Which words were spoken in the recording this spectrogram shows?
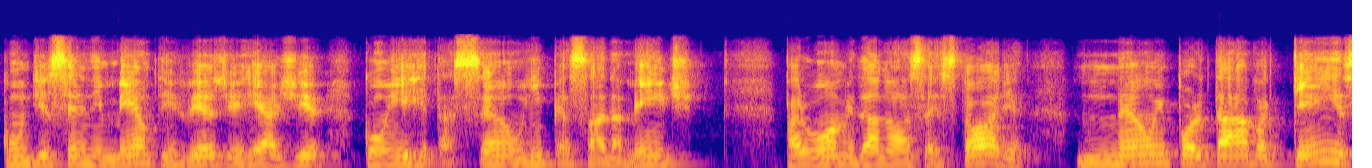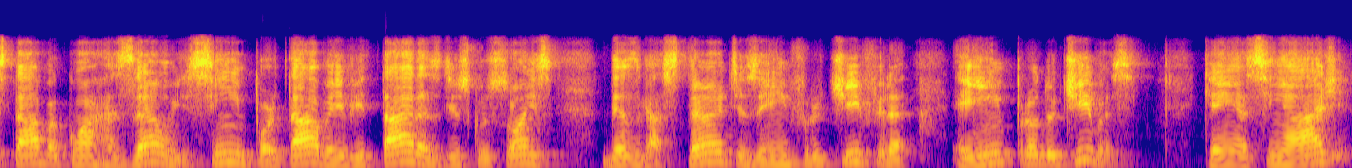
com discernimento em vez de reagir com irritação, impensadamente. Para o homem da nossa história, não importava quem estava com a razão, e sim importava evitar as discussões desgastantes e infrutíferas e improdutivas. Quem assim age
